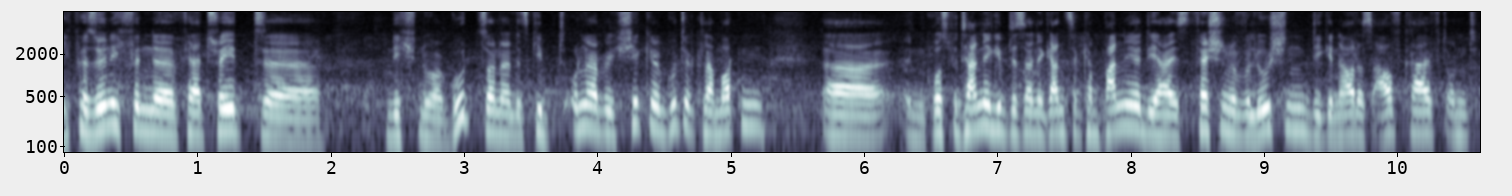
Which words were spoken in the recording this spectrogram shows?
ich persönlich finde Fairtrade äh, nicht nur gut, sondern es gibt unglaublich schicke, gute Klamotten. Äh, in Großbritannien gibt es eine ganze Kampagne, die heißt Fashion Revolution, die genau das aufgreift und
